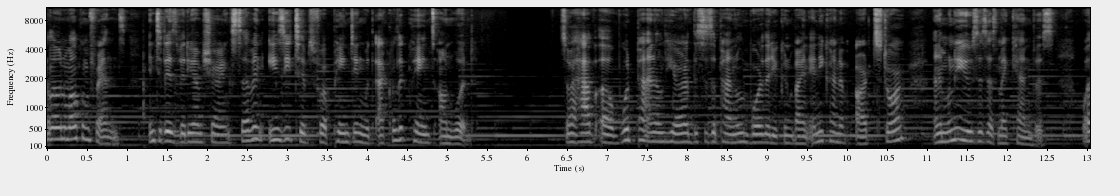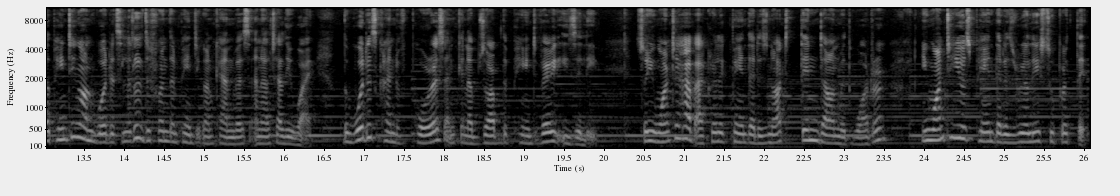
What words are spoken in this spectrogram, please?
Hello and welcome friends. In today's video I'm sharing 7 easy tips for painting with acrylic paints on wood. So I have a wood panel here. This is a panel board that you can buy in any kind of art store and I'm going to use this as my canvas. While painting on wood it's a little different than painting on canvas and I'll tell you why. The wood is kind of porous and can absorb the paint very easily. So you want to have acrylic paint that is not thinned down with water. You want to use paint that is really super thick.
